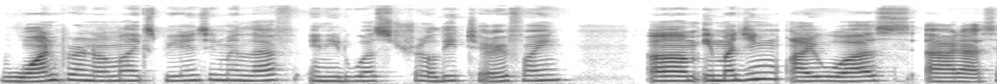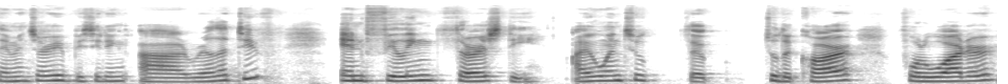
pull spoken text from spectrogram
one paranormal experience in my life, and it was truly terrifying. Um, imagine I was at a cemetery visiting a relative and feeling thirsty. I went to the to the car for water,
